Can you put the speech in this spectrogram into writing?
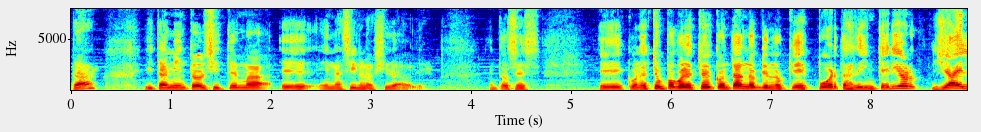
¿tá? Y también todo el sistema eh, en acero inoxidable. Entonces, eh, con esto un poco le estoy contando que en lo que es puertas de interior, ya el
